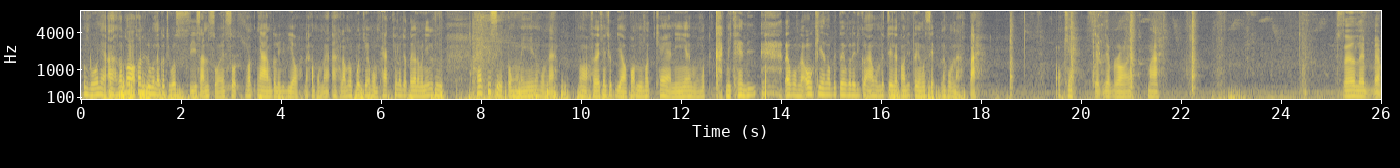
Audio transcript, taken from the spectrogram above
เพิ่งรู้เนี่ยอะแล้วก็ถ้าได้ดูเนี่ยก็ถือว่าสีสันสวยสดงดงามกันเลยทีเดียวนะครับผมนะอะเราไม่ต้องพูดเยอะผมแพ็คที่เราจะเติมในวันนี้ก็คือแพ็คพิเศษตรงนี้นะผมนะก็ใส่ได้แค่ชุดเดียวเพราะมีงดแค่นี้นะผมงดกัดมีแค่นี้ แล้วผมนะโอเค เราไปเติมกันเลยดีกว่า ผมจะเจอกันตอนที่เติมมาเสร็จนะผมนะไปโอเค เสร็จเรียบร้อยมาเซอร์เลยแบบ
